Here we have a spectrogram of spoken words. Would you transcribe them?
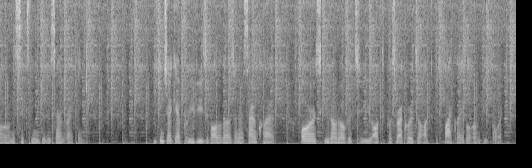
on the 16th of December, I think. You can check out previews of all of those on our SoundCloud or scoot on over to Octopus Records or Octopus Black Label on Beatport.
